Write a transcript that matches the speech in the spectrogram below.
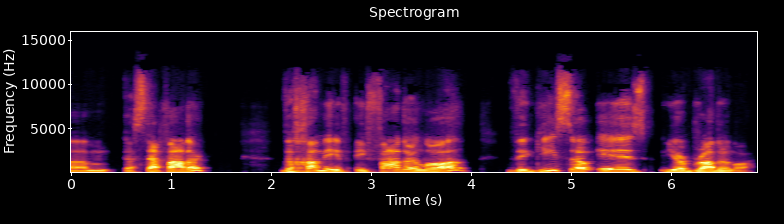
um, a stepfather. The chamiv, a father-in-law. The giso is your brother-in-law.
